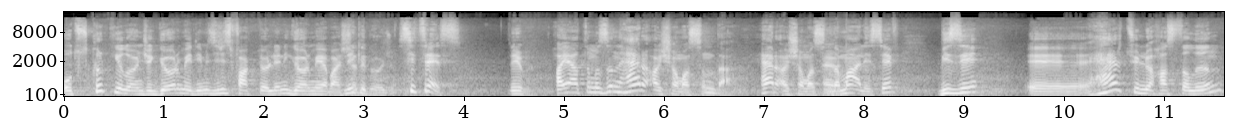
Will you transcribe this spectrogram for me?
30-40 yıl önce görmediğimiz risk faktörlerini görmeye başladık. gibi hocam? Stres. Değil mi? Hayatımızın her aşamasında, her aşamasında maalesef bizi e, her türlü hastalığın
